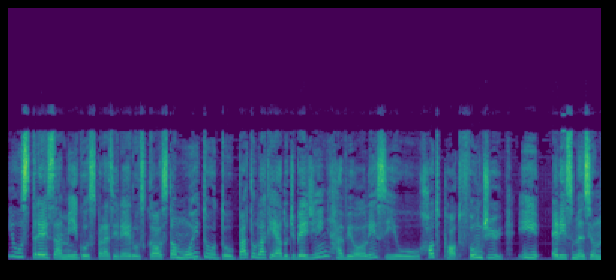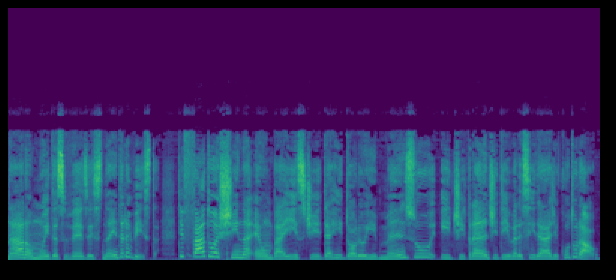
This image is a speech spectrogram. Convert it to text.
E os três amigos brasileiros gostam muito do pato laqueado de Beijing, raviolis e o hot pot fondue. E eles mencionaram muitas vezes na entrevista. De fato, a China é um país de território imenso e de grande diversidade cultural.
